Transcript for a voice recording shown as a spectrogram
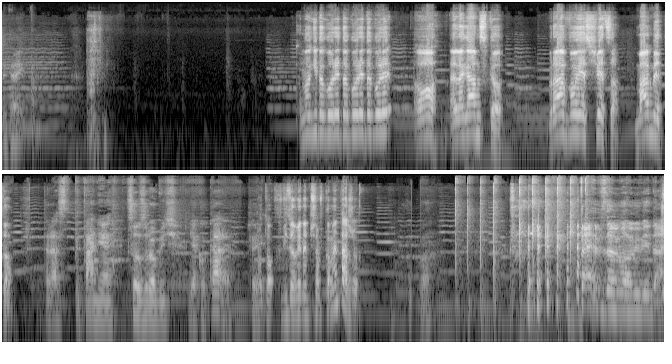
Czekaj. Nogi do góry, do góry, do góry. O, elegancko. Brawo, jest świeca. Mamy to. Teraz pytanie, co zrobić jako karę? No to widzowie napiszą w komentarzu. Kurwa. Pewno było mi widać.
